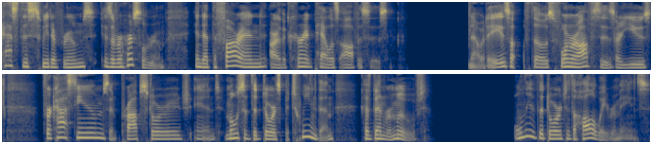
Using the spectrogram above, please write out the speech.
Past this suite of rooms is a rehearsal room, and at the far end are the current palace offices. Nowadays, those former offices are used for costumes and prop storage, and most of the doors between them have been removed. Only the door to the hallway remains,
